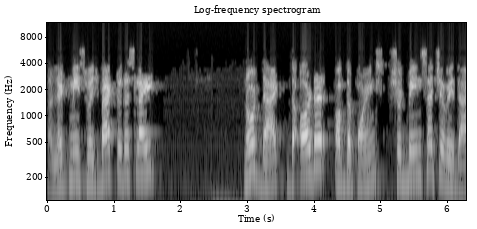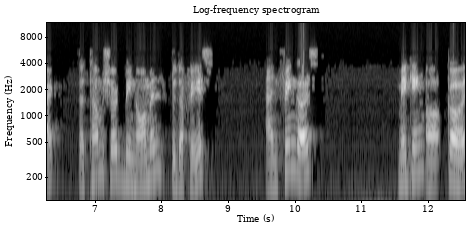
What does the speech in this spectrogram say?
Now let me switch back to the slide. Note that the order of the points should be in such a way that the thumb should be normal to the face and fingers making a curl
